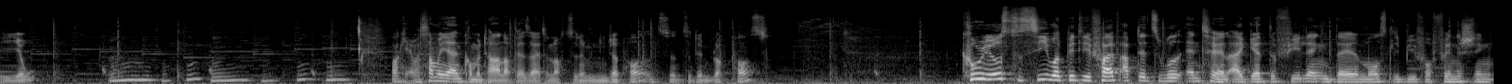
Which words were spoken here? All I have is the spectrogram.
Jo. Okay, was haben wir hier an Kommentaren auf der Seite noch zu dem Ninja Post, zu, zu dem Blogpost? Curious to see what BT5 updates will entail. I get the feeling they'll mostly be for finishing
